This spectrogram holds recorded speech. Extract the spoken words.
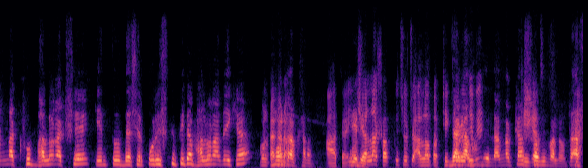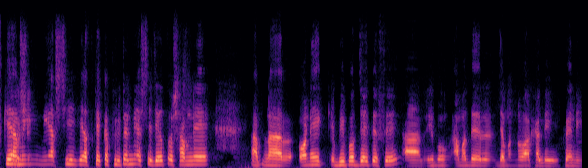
আল্লাহ খুব ভালো রাখছে কিন্তু দেশের পরিস্থিতিটা ভালো না দেখে মনটা খারাপ। আচ্ছা ইনশাআল্লাহ সবকিছু আল্লাহ পাক ঠিক করে দিবে। আলহামদুলিল্লাহ আল্লাহর কাজ। সবই ভালো। তো আজকে আমি নিয়ে আসছি যে আজকে একটা ফিল্টার নিয়ে আসছি যেহেতু সামনে আপনার অনেক বিপদ যাইতেছে আর এবং আমাদের যেমন নোয়াখালী ফেনী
